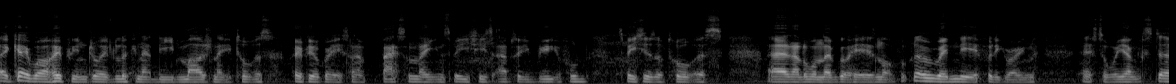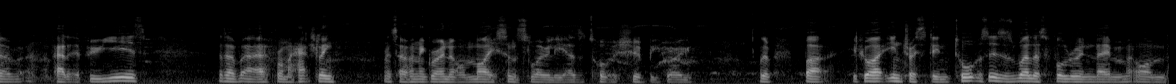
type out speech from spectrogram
Okay, well I hope you enjoyed looking at the marginated tortoise. Hope you'll agree it's a fascinating species, absolutely beautiful species of tortoise. Uh, another one they've got here is not nowhere near fully grown. It's still a youngster, I've had it a few years uh, from a hatchling and so I've grown it on nice and slowly as a tortoise should be grown. But if you are interested in tortoises as well as following them on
